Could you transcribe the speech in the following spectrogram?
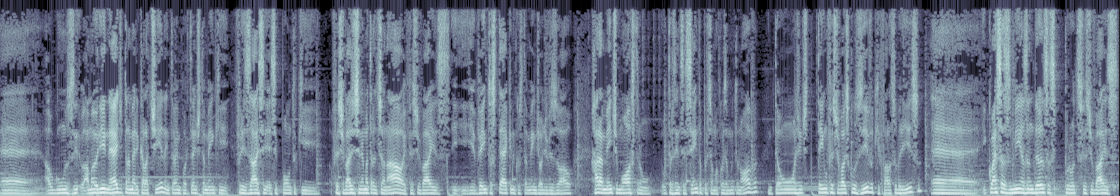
É, alguns, a maioria inédito na América Latina, então é importante também que frisar esse, esse ponto que festivais de cinema tradicional e festivais e, e, eventos técnicos também de audiovisual raramente mostram o 360 por ser uma coisa muito nova. Então a gente tem um festival exclusivo que fala sobre isso. É, e com essas minhas andanças por outros festivais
